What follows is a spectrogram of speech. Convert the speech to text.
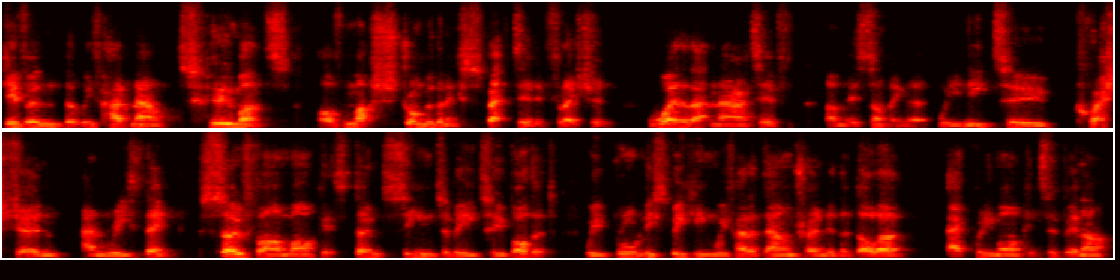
given that we've had now two months of much stronger than expected inflation, whether that narrative um, is something that we need to question and rethink. So far, markets don't seem to be too bothered. We, broadly speaking, we've had a downtrend in the dollar. Equity markets have been up,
